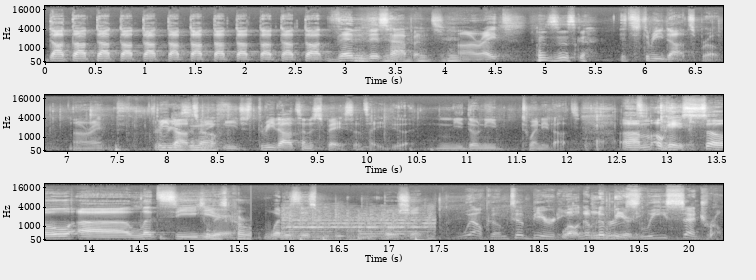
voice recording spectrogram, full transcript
Dot dot dot dot dot dot dot dot dot dot dot dot. Then this happens. All right. Who's this guy? It's three dots, bro. All right. Three, Three dots enough. make each. Three dots and a space. That's how you do that. You don't need 20 dots. Um, okay, so uh, let's see here. this Kar- what is this bullshit? Welcome to Beardy. Welcome to Bruce Beardy. Lee Central.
